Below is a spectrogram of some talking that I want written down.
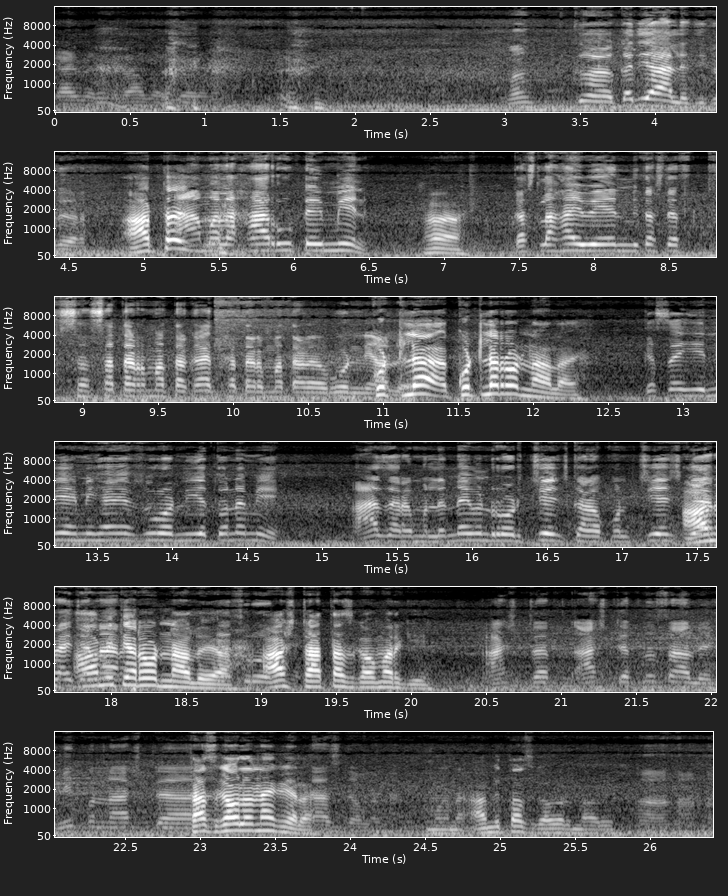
काय झालं? राम राम. मग क- कधी आले तिकडं? आता आम्हाला हा रूट आहे मेन हा. कसला हायवे आणि मी तसल्या स- सातारा माता काय सातारा माता रोडने कुठल्या कुठल्या रोडनं आलाय? कसं हे नेहमी ह्या रोडने येतो ना मी. आज जरा म्हणलं नवीन रोड चेंज करा पण चेंज आम- आम्ही त्या रोडनं आलो या त्याच रोडनं. आष्टा तासगाव मार्गे. आष्टात आष्ट्यातनं चालू आहे मी पण तासगावला नाही गेला? तासगावला. मग ना, आम्ही तासगाववरून आलो हा हा हा.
